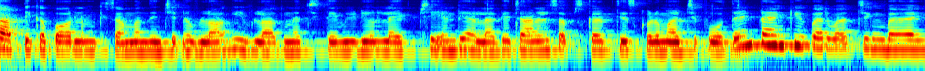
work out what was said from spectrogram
కార్తీక పౌర్ణమికి సంబంధించిన వ్లాగ్. ఈ వ్లాగ్ నచ్చితే వీడియోని లైక్ చేయండి. అలాగే ఛానల్ సబ్స్క్రైబ్ చేసుకోవడం మర్చిపోతే. Thank you for watching. Bye.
